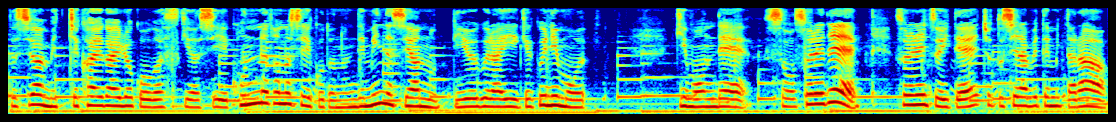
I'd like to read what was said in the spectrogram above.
私はめっちゃ海外旅行が好きやしこんな楽しいことなんでみんなしやんのっていうぐらい逆にも疑問でそうそれでそれについてちょっと調べてみたら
